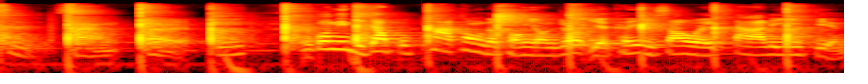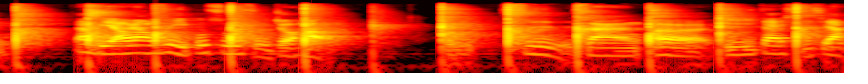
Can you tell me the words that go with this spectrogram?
四三二一。如果你比较不怕痛的朋友，你就也可以稍微大力一点，但不要让自己不舒服就好。四三二一，再十下。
